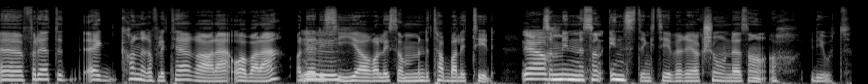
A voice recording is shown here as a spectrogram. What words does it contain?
Uh, for jeg kan reflektere det over det, og det de Mm. sier, og liksom, men det tar bare litt tid. Ja. Så min sånn instinktive reaksjon det er sånn åh, idiot.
